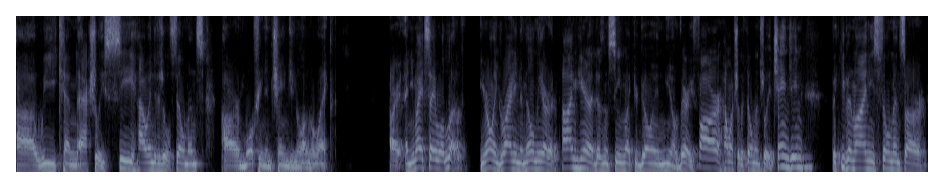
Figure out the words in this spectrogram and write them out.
uh, we can actually see how individual filaments are morphing and changing along the length. All right, and you might say, well, look, you're only grinding a millimeter at a time here. That doesn't seem like you're going, you know, very far. How much are the filaments really changing? But keep in mind, these filaments are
